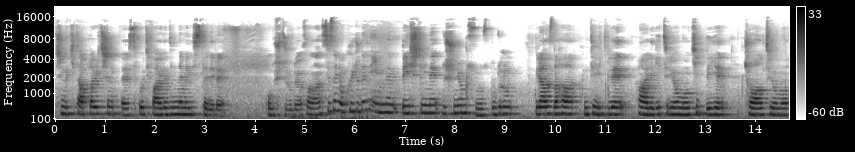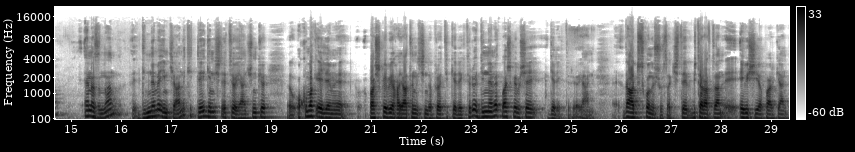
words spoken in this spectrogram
Şimdi kitaplar için e, Spotify'da dinleme listeleri oluşturuluyor falan. Siz hani okuyucu deneyiminin değiştiğini düşünüyor musunuz? Bu durum biraz daha nitelikli hale getiriyor mu? Kitleyi çoğaltıyor mu? En azından e, dinleme imkanı kitleyi genişletiyor. Yani çünkü e, okumak eylemi başka bir hayatın içinde pratik gerektiriyor. Dinlemek başka bir şey gerektiriyor. Yani daha düz konuşursak işte bir taraftan ev işi yaparken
